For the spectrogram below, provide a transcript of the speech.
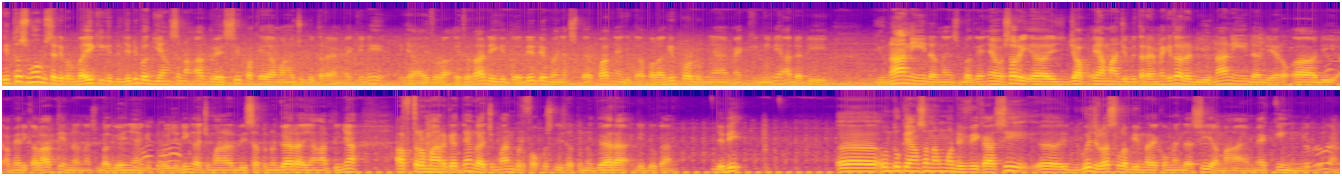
itu semua bisa diperbaiki gitu. Jadi bagi yang senang agresif pakai Yamaha Jupiter MX ini ya itu itu tadi gitu ya. Dia dia banyak spare partnya gitu. Apalagi produknya MX ini ada di Yunani dan lain sebagainya. Oh, sorry, uh, yang maju Jupiter MX itu ada di Yunani dan di uh, di Amerika Latin dan lain sebagainya gitu loh. Jadi nggak cuma ada di satu negara, yang artinya aftermarketnya nggak cuma berfokus di satu negara gitu kan. Jadi uh, untuk yang senang modifikasi, uh, gue jelas lebih merekomendasi Yamaha MX King gitu kan.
